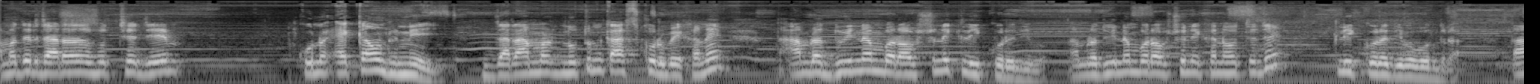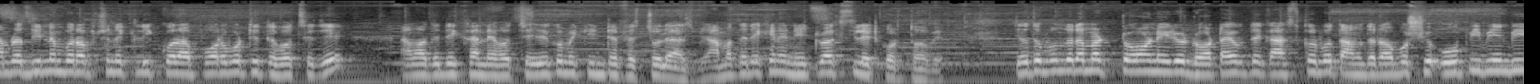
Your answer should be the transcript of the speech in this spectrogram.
আমাদের যারা হচ্ছে যে কোনো অ্যাকাউন্ট নেই। যারা আমরা নতুন কাজ করব এখানে, আমরা দুই নম্বর অপশনে ক্লিক করে দিব। আমরা দুই নম্বর অপশনে এখানে হচ্ছে যে ক্লিক করে দিব বন্ধুরা। তা আমরা দুই নম্বর অপশনে ক্লিক করার পরবর্তীতে হচ্ছে যে আমাদের এখানে হচ্ছে এরকম একটি ইন্টারফেস চলে আসবে। আমাদের এখানে নেটওয়ার্ক সিলেক্ট করতে হবে। যেহেতু বন্ধুরা আমরা টর্ন এরো ডট আইওতে কাজ করব, তো আমাদের অবশ্যই OP BNB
